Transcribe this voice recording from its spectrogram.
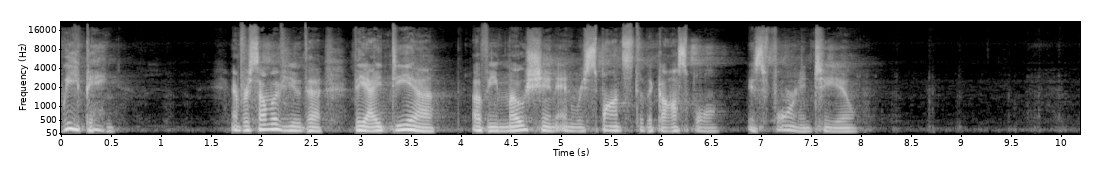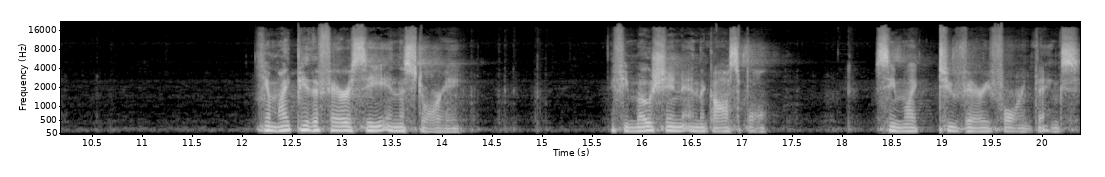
Weeping. And for some of you, the, the idea of emotion and response to the gospel is foreign to you. You might be the Pharisee in the story if emotion and the gospel seem like two very foreign things.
